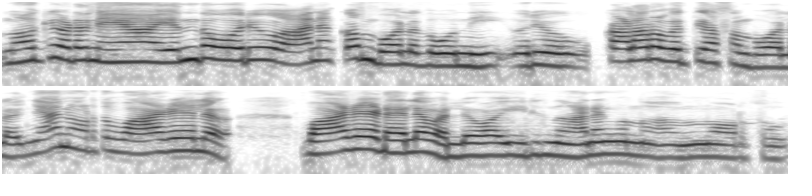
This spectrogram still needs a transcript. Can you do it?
നോക്കിയ ഉടനെ ആ എന്തോ ഒരു അനക്കം പോലെ തോന്നി ഒരു കളർ വ്യത്യാസം പോലെ. ഞാൻ ഓർത്ത് വാഴയില വാഴയുടെ ഇല വല്ലോ ഇരുന്ന് അനങ്ങുന്ന ഓർത്തു.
